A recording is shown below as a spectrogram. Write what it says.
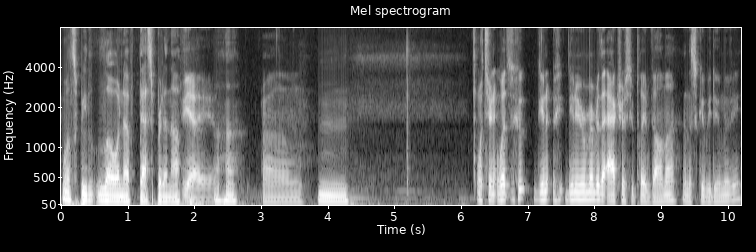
Who else would be low enough, desperate enough? yeah, yeah. yeah. Uh huh. Um, Hmm. what's her name? What's who? Do you know, do you remember the actress who played Velma in the Scooby Doo movie?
